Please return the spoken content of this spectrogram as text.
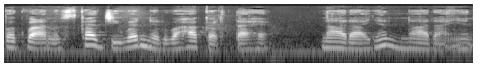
भगवान उसका जीवन निर्वाह करता है। नारायण नारायण।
